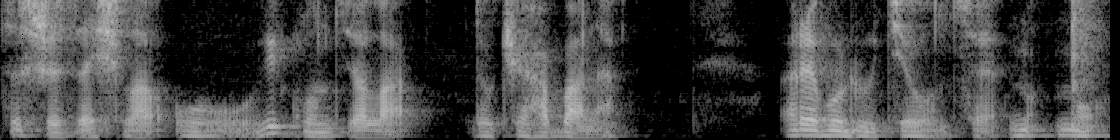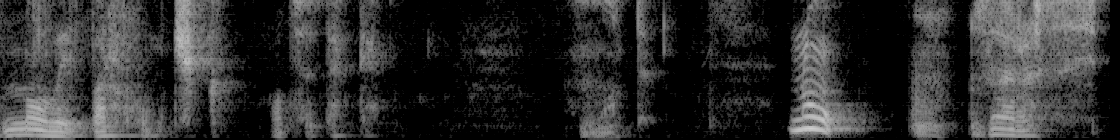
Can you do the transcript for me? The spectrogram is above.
Це ще зайшла у Віклун, взяла до Чагабана. Революціон, це ну, новий парфумчик. Оце таке. От. Ну, зараз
